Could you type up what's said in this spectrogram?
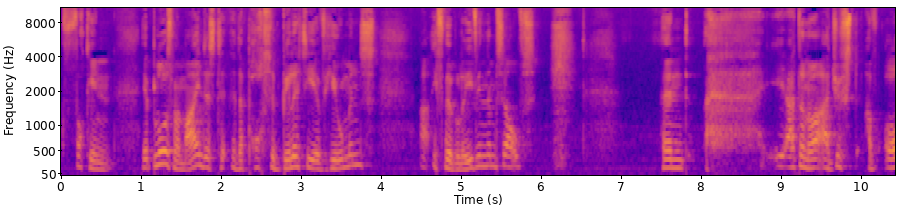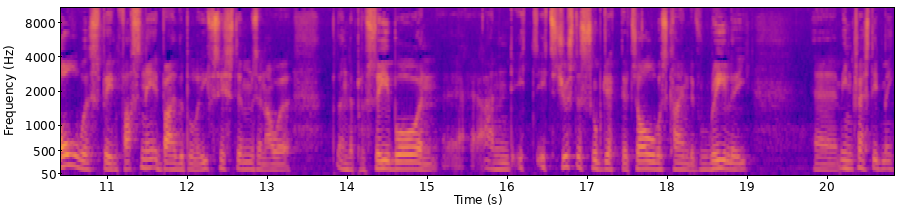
fucking it blows my mind as to the possibility of humans uh, if they believe in themselves. And I don't know. I just I've always been fascinated by the belief systems and our and the placebo and and it, it's just a subject that's always kind of really um, interested me.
